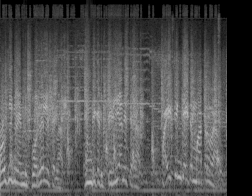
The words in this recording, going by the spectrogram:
రోజుకి రెండు గొర్రెలు తినాలి. ఇంటికి బిర్యానీ తినాలి. ఫైటింగ్ చేయటం మాత్రం రాదు.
